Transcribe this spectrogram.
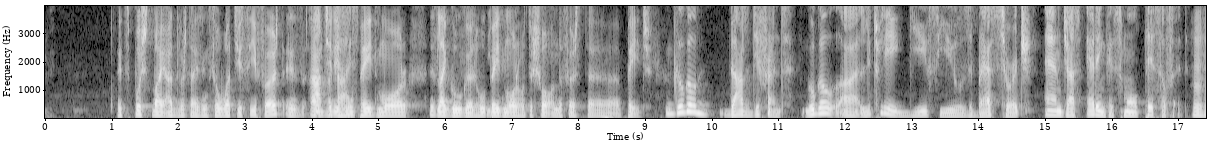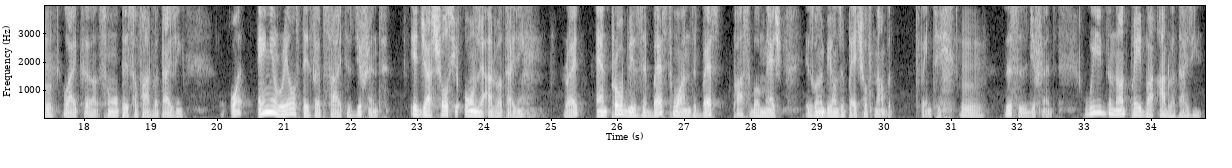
it's pushed by advertising so what you see first is actually who paid more is like google who paid more who to show on the first uh, page Google does different. Google uh, literally gives you the best search and just adding a small piece of it, like a small piece of advertising. Or any real estate website is different. It just shows you only advertising, right? And probably the best one, the best possible match is going to be on the page of number 20. This is different. We do not pay by advertising.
